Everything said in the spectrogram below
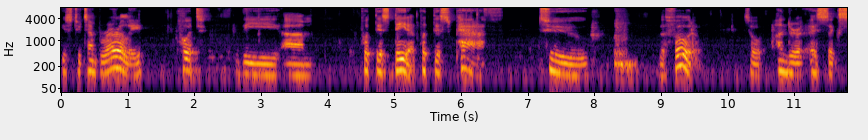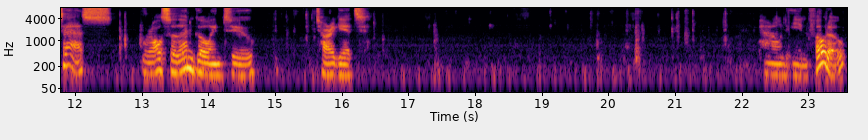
is to temporarily put the um, put this data, put this path to the photo. So under a success, we're also then going to target pound in photo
